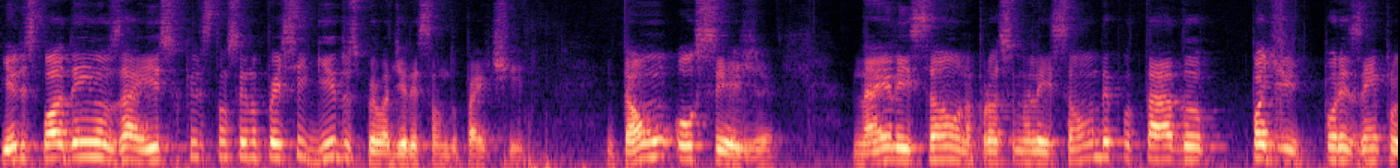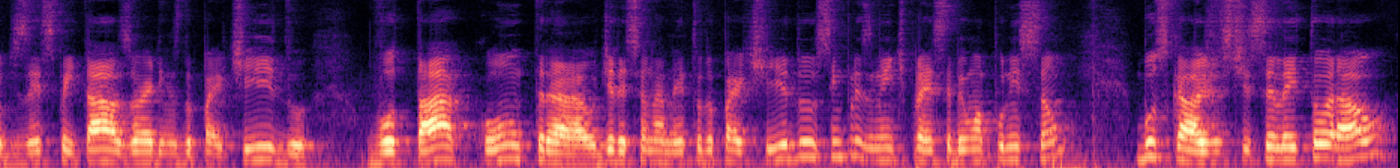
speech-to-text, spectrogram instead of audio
E eles podem usar isso que eles estão sendo perseguidos pela direção do partido. Então, ou seja, na eleição, na próxima eleição, um deputado pode, por exemplo, desrespeitar as ordens do partido, votar contra o direcionamento do partido simplesmente para receber uma punição, buscar a justiça eleitoral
